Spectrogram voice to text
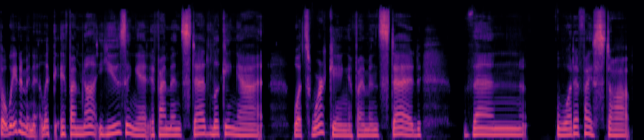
But wait a minute, like if I'm not using it, if I'm instead looking at what's working, if I'm instead, then what if I stop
